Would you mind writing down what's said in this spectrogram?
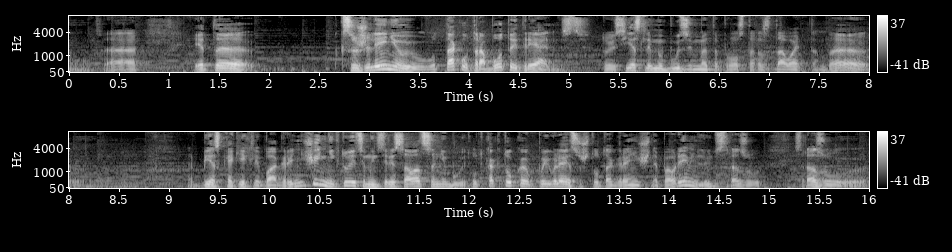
вот, а это, к сожалению, вот так вот работает реальность. То есть, если мы будем это просто раздавать там, да, без каких-либо ограничений, никто этим интересоваться не будет. Вот как только появляется что-то ограниченное по времени, люди сразу, сразу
